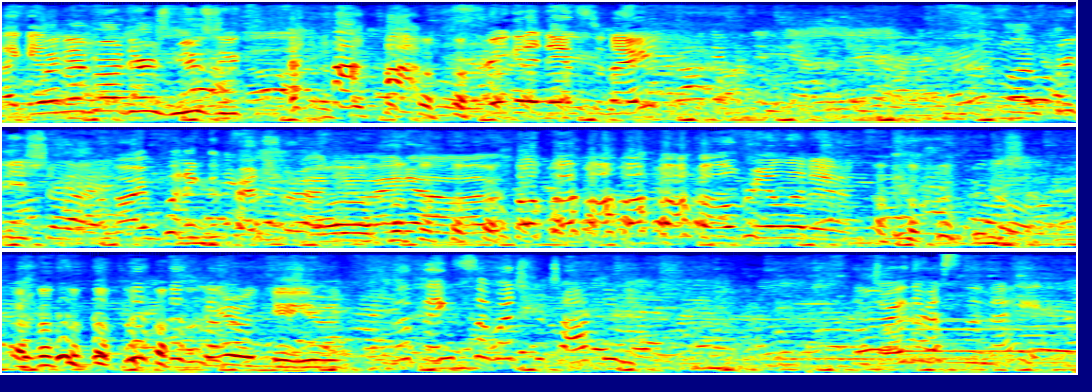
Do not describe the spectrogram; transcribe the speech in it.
like Whenever there's music. Are you gonna dance tonight? I'm pretty shy. I'm putting the pressure on you. I know. I'll reel it in. you're okay. You're Well, thanks so much for talking to me. Enjoy the rest of the night.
